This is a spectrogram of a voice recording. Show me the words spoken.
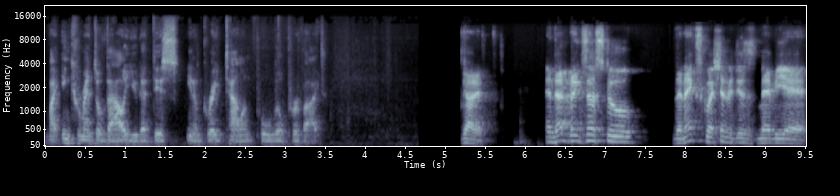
by incremental value that this you know great talent pool will provide. Got it. And that brings us to the next question, which is maybe a,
